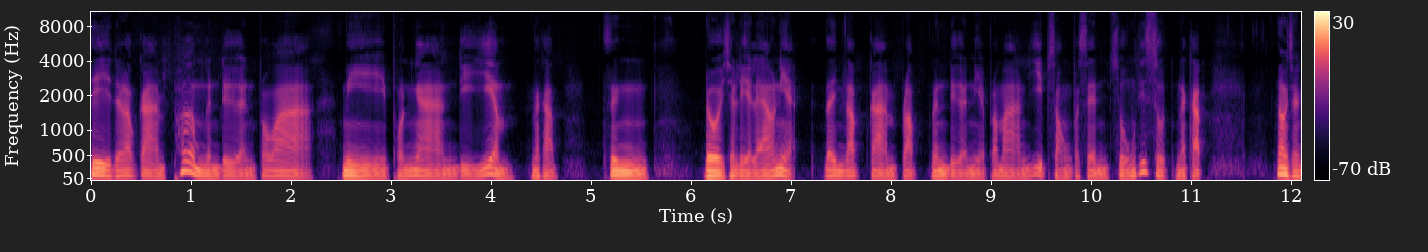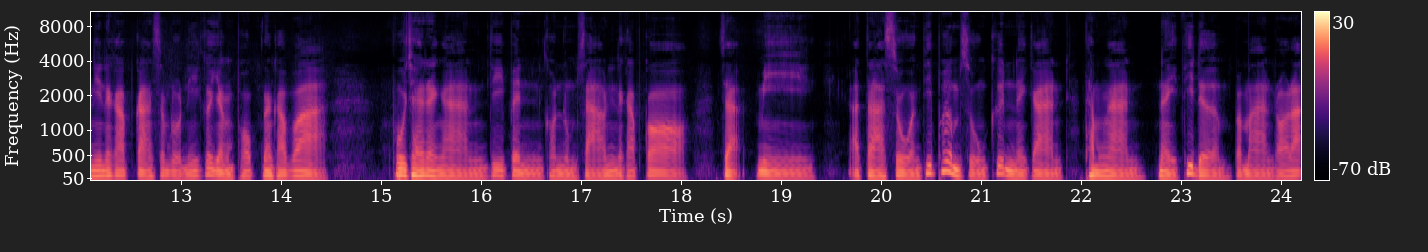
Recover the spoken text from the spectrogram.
ที่ได้รับการเพิ่มเงินเดือน เพราะว่ามีผลงานดีเยี่ยมนะครับ ซึ่งโดยเฉลี่ยแล้วเนี่ยได้รับการปรับเงินเดือนเนี่ยประมาณ 22%สูงที่สุดนะครับ นอกจากนี้นะครับการสำรวจนี้ก็ยังพบนะครับว่า ผู้ใช้แรงงานที่เป็นคนหนุ่มสาวนี่นะครับ ก็จะมีอัตราส่วนที่เพิ่มสูงขึ้นในการทำงานในที่เดิมประมาณร้อยละ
